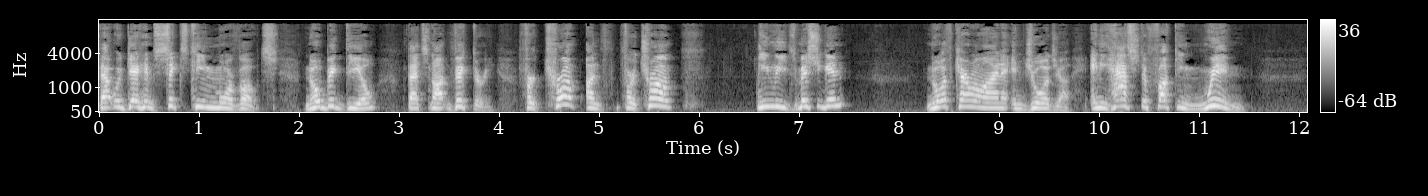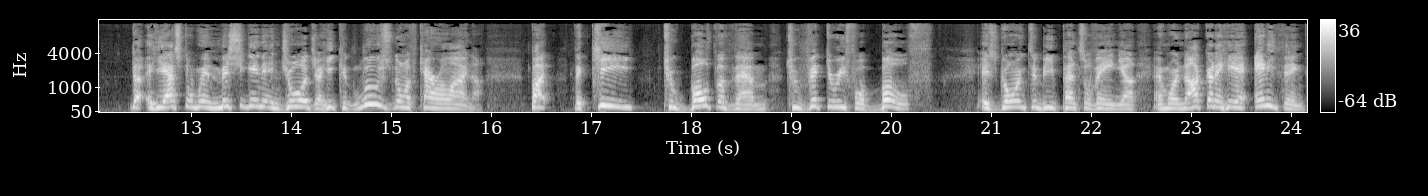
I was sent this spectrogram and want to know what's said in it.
That would get him 16 more votes. No big deal. That's not victory. For Trump, for Trump, he leads Michigan, North Carolina, and Georgia, and he has to fucking win. He has to win Michigan and Georgia. He could lose North Carolina. But the key to both of them, to victory for both, is going to be Pennsylvania, and we're not going to hear anything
